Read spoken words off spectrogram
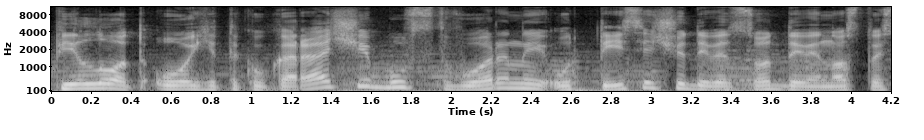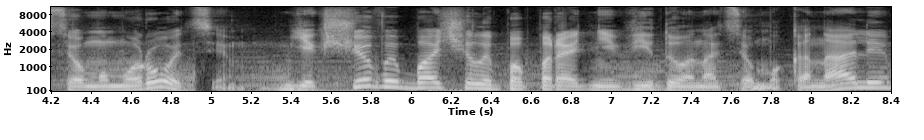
Пілот Огі та Кукарачі був створений у 1997 році. Якщо ви бачили попереднє відео на цьому каналі,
